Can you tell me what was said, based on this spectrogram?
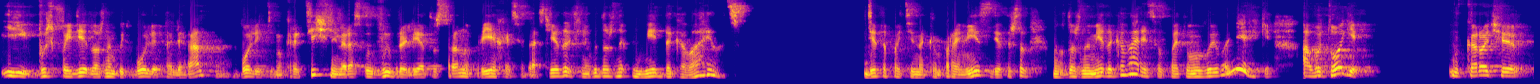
И вы же, по идее, должны быть более толерантными, более демократичными, раз вы выбрали эту страну, приехать сюда. Следовательно, вы должны уметь договариваться. Где-то пойти на компромисс, где-то что-то. Но вы должны уметь договариваться, поэтому вы в Америке. А в итоге, ну, короче,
